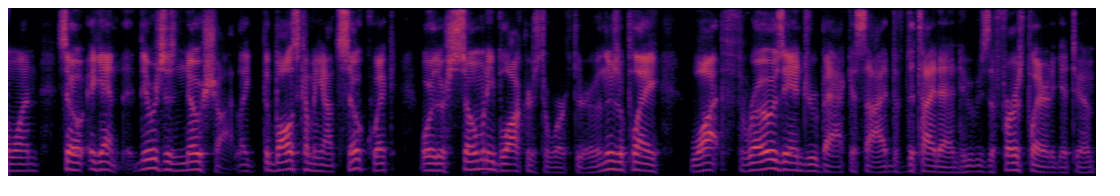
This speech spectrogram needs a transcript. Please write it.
one. So again, there was just no shot. Like the ball's coming out so quick, or there's so many blockers to work through. And there's a play Watt throws Andrew Beck aside, the, the, tight end, who was the first player to get to him,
